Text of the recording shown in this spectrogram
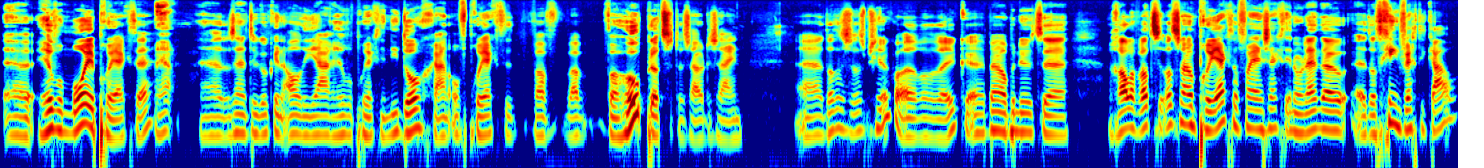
eh, heel veel mooie projecten. Ja. Er zijn natuurlijk ook in al die jaren heel veel projecten niet doorgegaan. Of projecten waar, waar we hopen dat ze er zouden zijn. Eh, dat, is, dat is misschien ook wel, wel leuk. Eh, Ik ben wel benieuwd... eh, Ralf, wat, wat is nou een project waarvan jij zegt in Orlando, dat ging verticaal?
